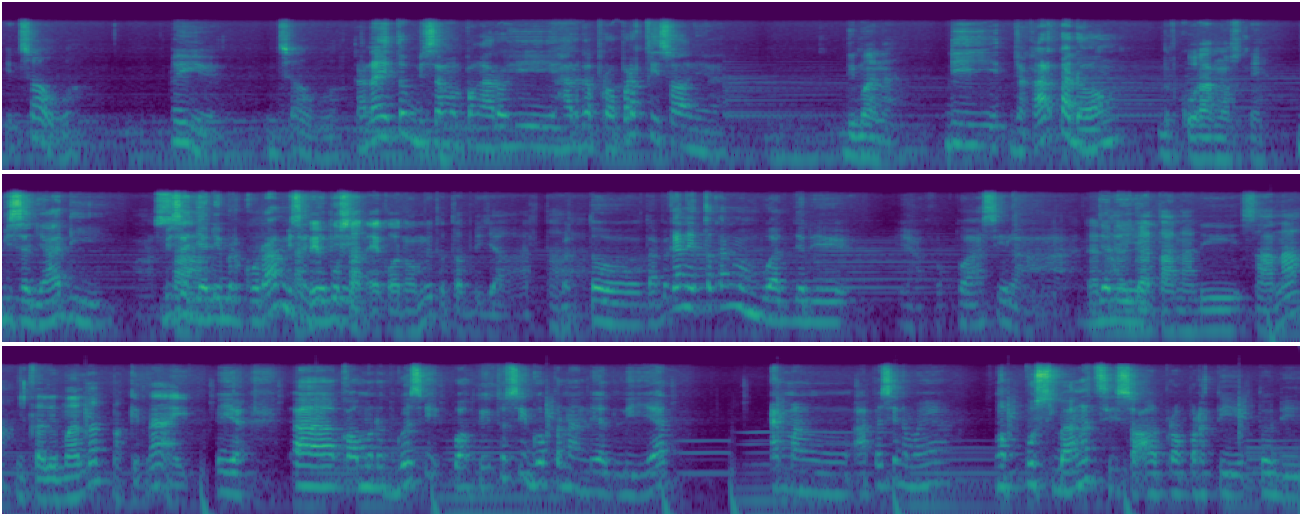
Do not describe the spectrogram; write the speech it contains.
Insya Allah. oh, iya Insya Allah. karena itu bisa mempengaruhi harga properti soalnya Di mana? di Jakarta dong Berkurang maksudnya. bisa jadi Masa? bisa jadi berkurang bisa Tapi jadi pusat ekonomi tetap di Jakarta. betul tapi kan itu kan membuat jadi ya fluktuasi lah Dan jadi harga tanah di sana di Kalimantan makin naik. iya Eh, kalau menurut gue sih waktu itu sih gue pernah lihat-lihat emang apa sih namanya ngepush banget sih soal properti itu di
